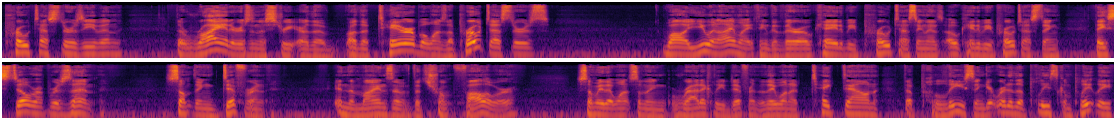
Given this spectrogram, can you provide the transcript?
protesters even the rioters in the street are the are the terrible ones the protesters while you and I might think that they're okay to be protesting that's okay to be protesting they still represent something different in the minds of the Trump follower, somebody that wants something radically different, that they want to take down the police and get rid of the police completely.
